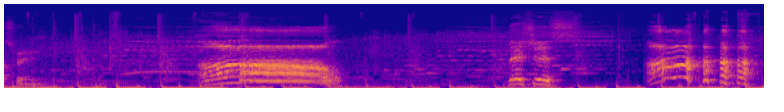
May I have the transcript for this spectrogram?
String. Oh! Vicious. Ah!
